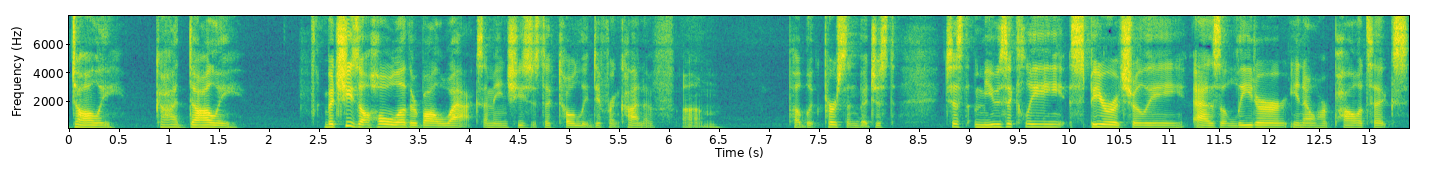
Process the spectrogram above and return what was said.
Dolly. God, Dolly. But she's a whole other ball of wax. I mean, she's just a totally different kind of um, public person, but just just musically, spiritually, as a leader, you know, her politics.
